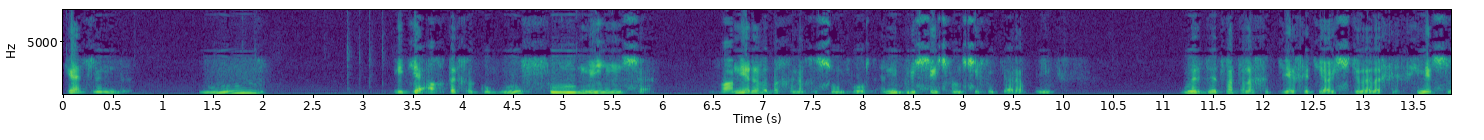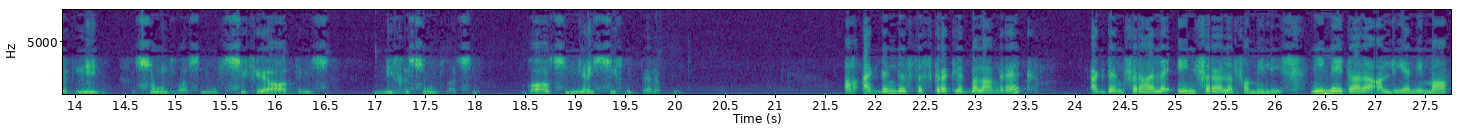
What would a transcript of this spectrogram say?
Catherine, hoe het jy agtergekom hoe voel mense wanneer hulle begin gesond word in die proses van psigoterapie oor dit wat hulle gepleeg het juist toe hulle geestelik nie gesond was nie of psigiatries nie gesond was nie waar sien jy psigoterapie? Ag ek dink dit is verskriklik belangrik. Ek dink vir hulle en vir hulle families, nie net hulle alleen nie, maar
